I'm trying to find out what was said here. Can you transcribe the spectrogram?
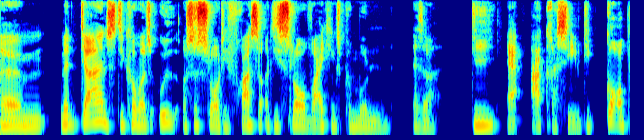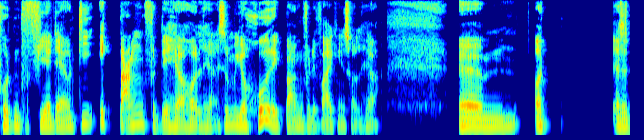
Øhm, men Giants, de kommer altså ud, og så slår de fra sig, og de slår Vikings på munden. Altså, de er aggressive. De går på den på fjerde down. De er ikke bange for det her hold her. Altså, de er overhovedet ikke bange for det Vikings hold her. Øhm, og altså,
